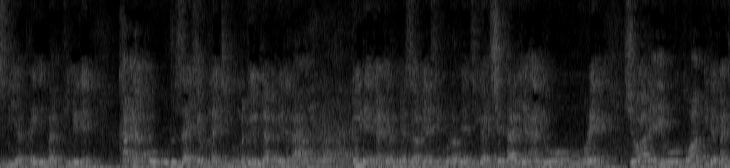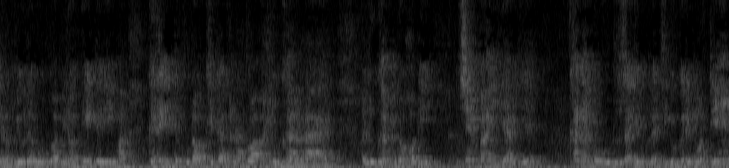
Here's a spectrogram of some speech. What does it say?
စီယာပြိဋိဘံပြုနေတဲ့ခန္ဓာကိုယ်ဥဒ္ဒဇရုပ်လက်ကြီးကိုမတွေ့ဘူးလားတွေ့သလားတွေ့တဲ့အခါကျတော့မြတ်စွာဘုရားရှင်ကိုရောမြတ်ကြီးကရှင်းသားယဟန်တို့တဲ့ရွာလေးကိုသွားပြီးတဲ့အခါကျတော့မြို့ထဲကိုသွားပြီးတော့အိတ်တိမ်မှာဂရင်တစ်ခုတော့ခိတ္တခဏသွားအလှခံလိုက်အလှခံပြီးတော့ဟောဒီအရှင်ဘာကြီးရဲ့ခန္ဓာကိုယ်ဥဒ္ဒဇရုပ်လက်ကြီးကိုဂရင်မောတင်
